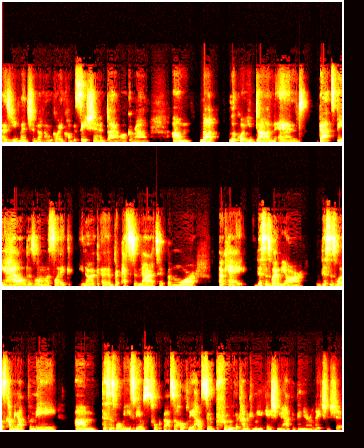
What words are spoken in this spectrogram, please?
as you mentioned, an ongoing conversation and dialogue around um, not look what you've done and that's being held as almost like, you know, a, a repetitive narrative, but more, okay, this is where we are. This is what's coming up for me. Um, this is what we need to be able to talk about. So hopefully it helps to improve the kind of communication you have within your relationship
